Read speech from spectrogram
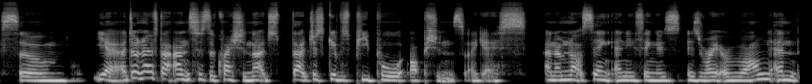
So yeah, I don't know if that answers the question. That just, that just gives people options, I guess. And I'm not saying anything is is right or wrong. And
